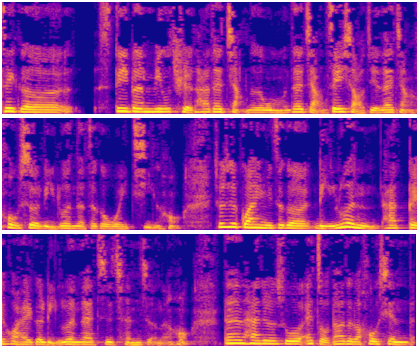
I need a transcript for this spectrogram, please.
这个。Stephen Milcher 他在讲的，我们在讲这一小节，在讲后设理论的这个危机哈，就是关于这个理论，它背后还有一个理论在支撑着呢哈。但是他就是说，哎，走到这个后现代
